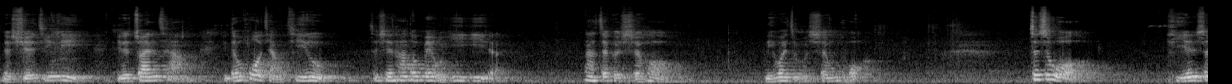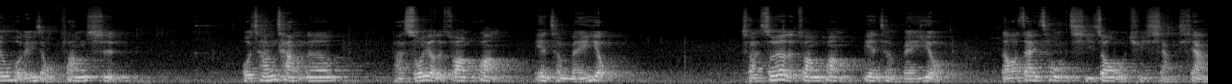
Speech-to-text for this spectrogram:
你的学经历、你的专长、你的获奖记录，这些它都没有意义了。那这个时候，你会怎么生活？这是我体验生活的一种方式。我常常呢，把所有的状况变成没有。把所有的状况变成没有，然后再从其中我去想象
